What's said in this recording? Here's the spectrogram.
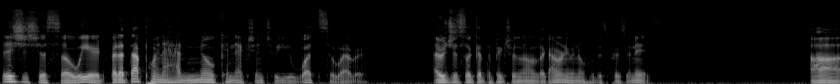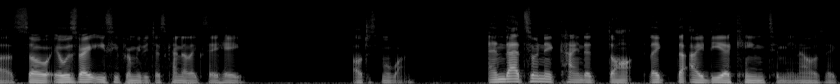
this is just so weird. But at that point, I had no connection to you whatsoever. I would just look at the pictures and I was like, I don't even know who this person is. Uh, so it was very easy for me to just kind of like say, hey, I'll just move on. And that's when it kind of thought, like the idea came to me. And I was like,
